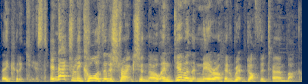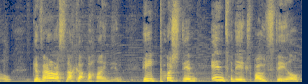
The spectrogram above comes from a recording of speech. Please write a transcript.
they could have kissed. It naturally caused a distraction though, and given that Miro had ripped off the turnbuckle, Guevara snuck up behind him. He pushed him into the exposed steel.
